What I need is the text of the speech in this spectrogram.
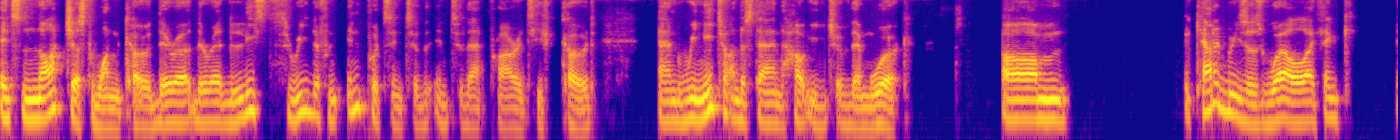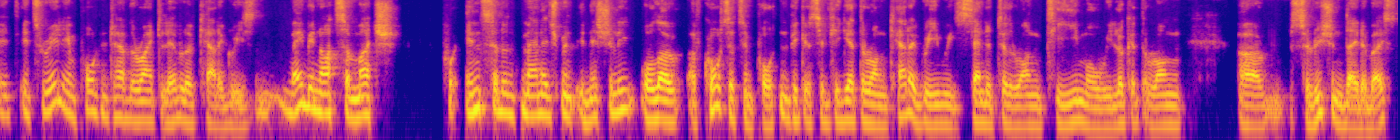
It's not just one code. There are there are at least three different inputs into the into that priority code, and we need to understand how each of them work. Um, categories as well, I think it, it's really important to have the right level of categories. Maybe not so much for incident management initially, although of course it's important because if you get the wrong category, we send it to the wrong team or we look at the wrong uh, solution database.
